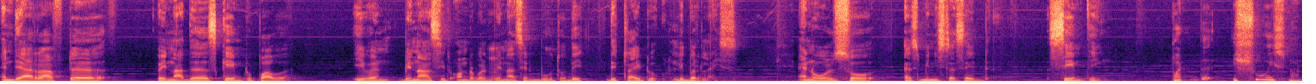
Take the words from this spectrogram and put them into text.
And thereafter, when others came to power, even Benazir, Honorable mm. Benazir Bhutto, they, they try to liberalize. And also, as Minister said, same thing. But the issue is not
